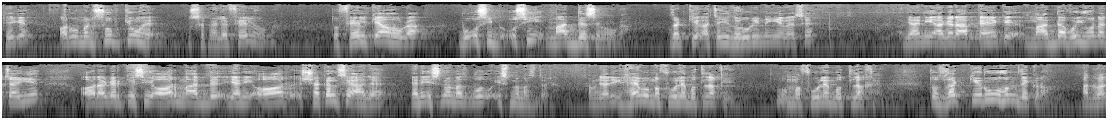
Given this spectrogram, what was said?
ٹھیک ہے؟ اور وہ منصوب کیوں ہے؟ اس سے پہلے فیل ہوگا۔ تو فیل کیا ہوگا؟ وہ اسی اسی مادے سے ہوگا۔ ذکر اچھا یہ ضروری نہیں ہے ویسے۔ یعنی اگر آپ کہیں کہ مادہ وہی ہونا چاہیے اور اگر کسی اور مادے یعنی اور شکل سے آ جائے یعنی اس میں وہ اس میں مزدر ہے۔ سمجھا رہی؟ ہے وہ مفول مطلق ہی۔ وہ مفول مطلق ہے۔ تو ذکرو ہم ذکر ادواد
